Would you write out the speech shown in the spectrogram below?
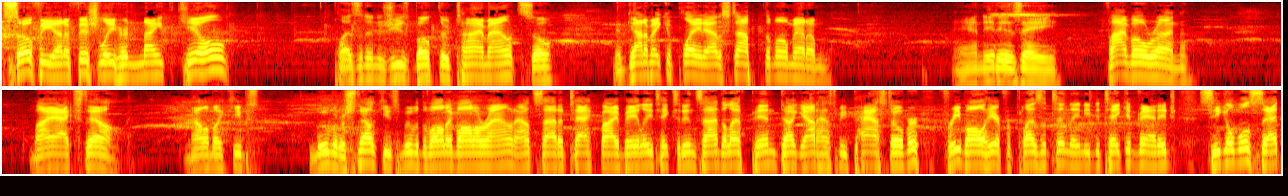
Sophie unofficially her ninth kill. Pleasanton has used both their timeouts, so they've got to make a play now to stop the momentum. And it is a 5 0 run by Axtell. Melima keeps moving, or Snell keeps moving the volleyball around. Outside attack by Bailey. Takes it inside the left pin. Dugout has to be passed over. Free ball here for Pleasanton. They need to take advantage. Siegel will set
